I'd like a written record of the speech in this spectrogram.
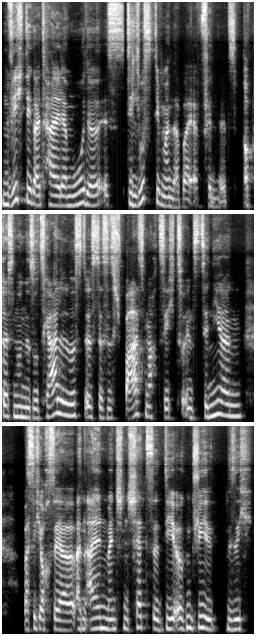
ein wichtiger Teil der Mode ist die Lust, die man dabei erfindet. Ob das nur eine soziale Lust ist, dass es Spaß macht, sich zu inszenieren, was ich auch sehr an allen Menschen schätze, die irgendwie sich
